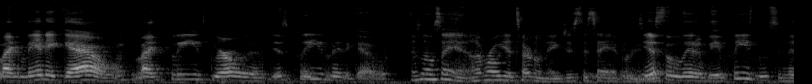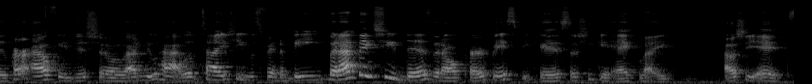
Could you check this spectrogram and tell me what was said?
Like let it go. Like please grow up. Just please let it go. That's what I'm saying. Unroll your turtleneck just a tad, Brandy. Just a little bit. Please loosen up. Her outfit just showed. I knew how uptight she was finna be, but I think she does it on purpose because so she can act like how she acts.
